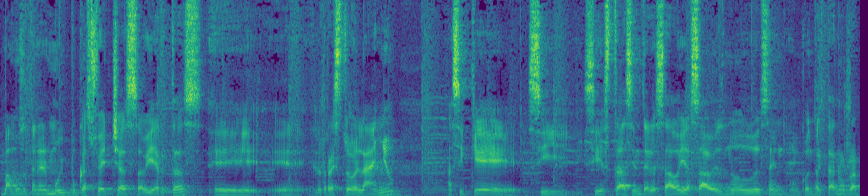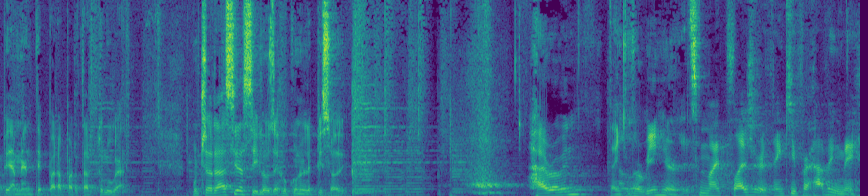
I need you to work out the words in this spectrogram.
Vamos a tener muy pocas fechas abiertas eh, el resto del año. Así que si, si, estás interesado, ya sabes, no dudes en contactarnos rápidamente para apartar tu lugar. Muchas gracias y los dejo con el episodio. Hi, Robin. Thank you for being here. It's my pleasure. Thank you for having me.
